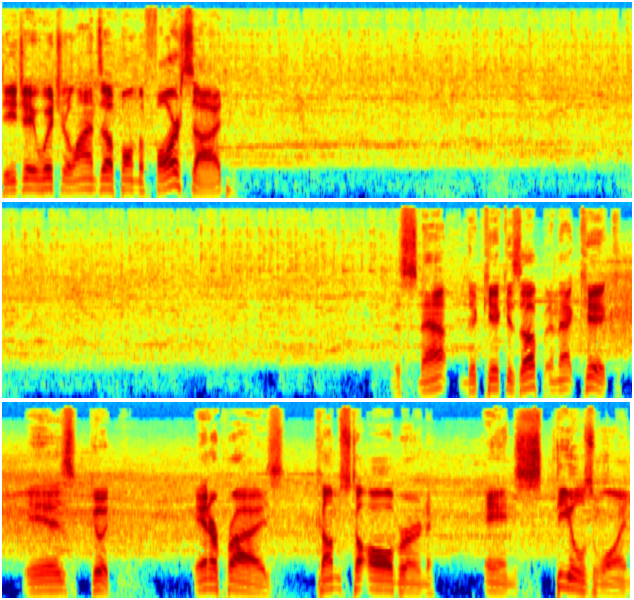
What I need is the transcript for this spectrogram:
DJ Witcher lines up on the far side. Snap, the kick is up, and that kick is good. Enterprise comes to Auburn and steals one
